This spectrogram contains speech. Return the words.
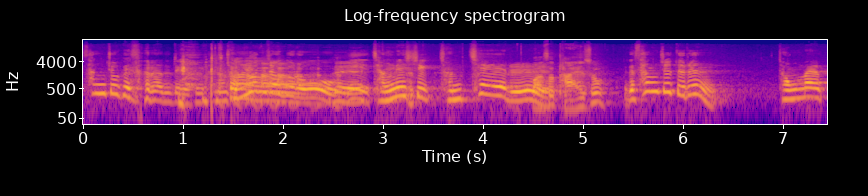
상조 회사라는 데가 있어요. 전문적으로 네. 이 장례식 전체를 와서 다 해줘. 그러니까 상주들은 정말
